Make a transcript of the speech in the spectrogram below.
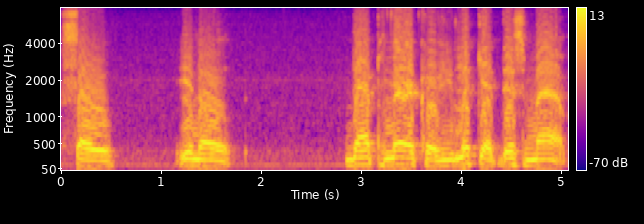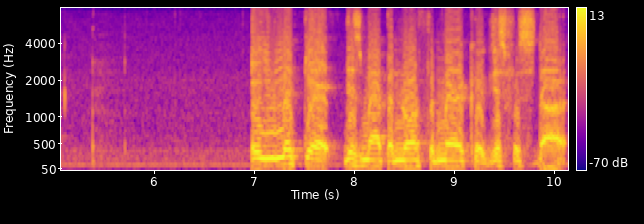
so you know that America, if you look at this map, and you look at this map of North America, just for start,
